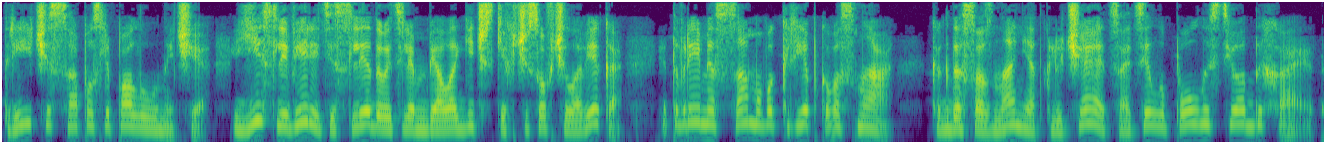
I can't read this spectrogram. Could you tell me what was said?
Три часа после полуночи. Если верить исследователям биологических часов человека, это время самого крепкого сна, когда сознание отключается, а тело полностью отдыхает.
